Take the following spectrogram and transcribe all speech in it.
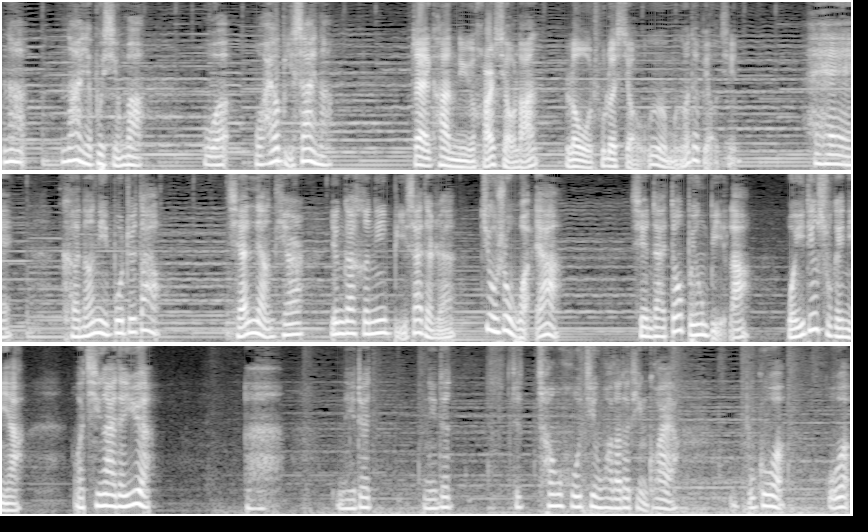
那那也不行吧，我我还有比赛呢。再看女孩小兰，露出了小恶魔的表情。嘿嘿，可能你不知道，前两天应该和你比赛的人就是我呀。现在都不用比了，我一定输给你呀，我亲爱的月。啊，你这，你这这称呼进化的都挺快啊。不过我，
